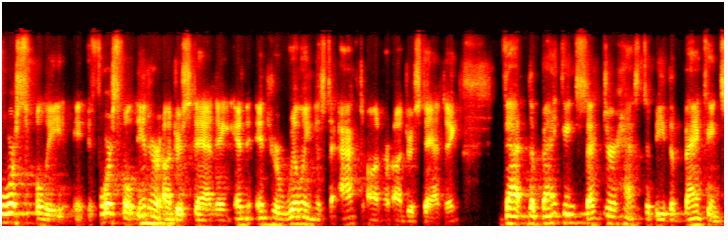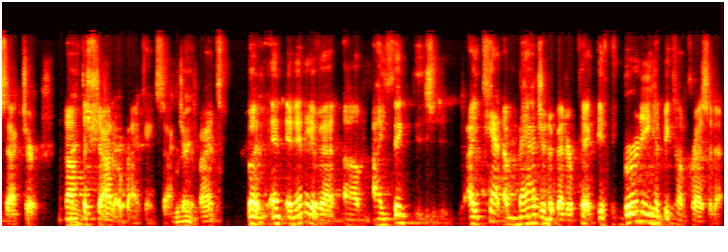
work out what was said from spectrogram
forcefully forceful in her understanding and in her willingness to act on her understanding that the banking sector has to be the banking sector, not the shadow banking sector, right? right? But in, in, any event, um, I think I can't imagine a better pick. If Bernie had become president,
